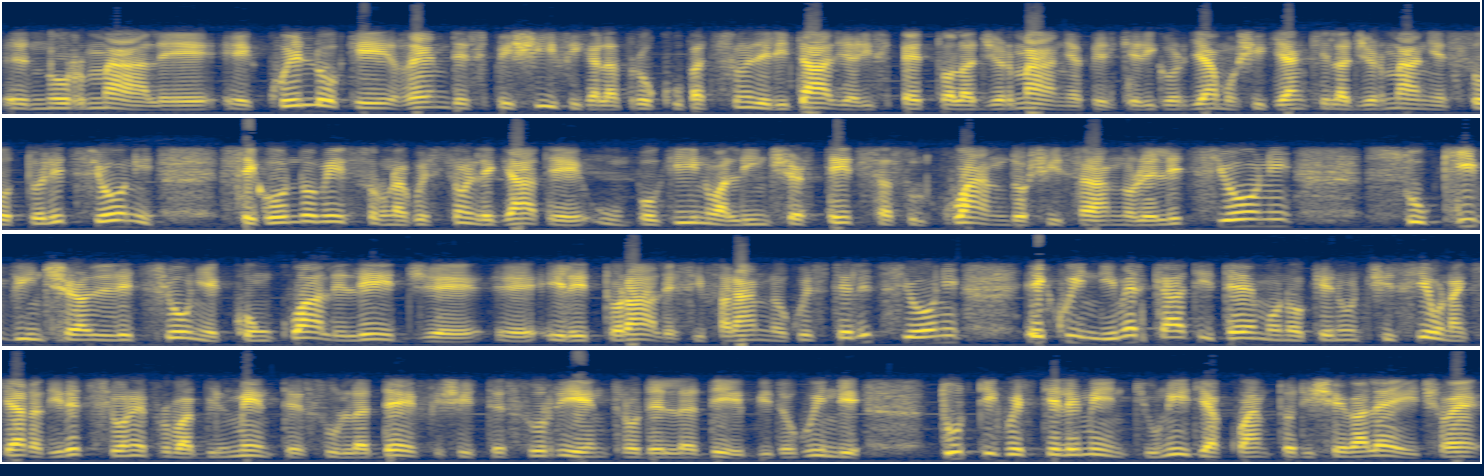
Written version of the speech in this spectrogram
eh, normale. quello che rende specifica la preoccupazione dell'Italia rispetto alla Germania, perché ricordiamoci che anche la Germania è sotto elezioni, secondo me sono una questione legate un pochino all'incertezza sul quando ci saranno le elezioni, su chi vincerà le elezioni e con quale legge eh, elettorale si faranno queste elezioni e quindi i mercati temono che non ci sia una chiara direzione probabilmente sul deficit e sul rientro del debito. Quindi tutti questi elementi uniti a quanto diceva lei, cioè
